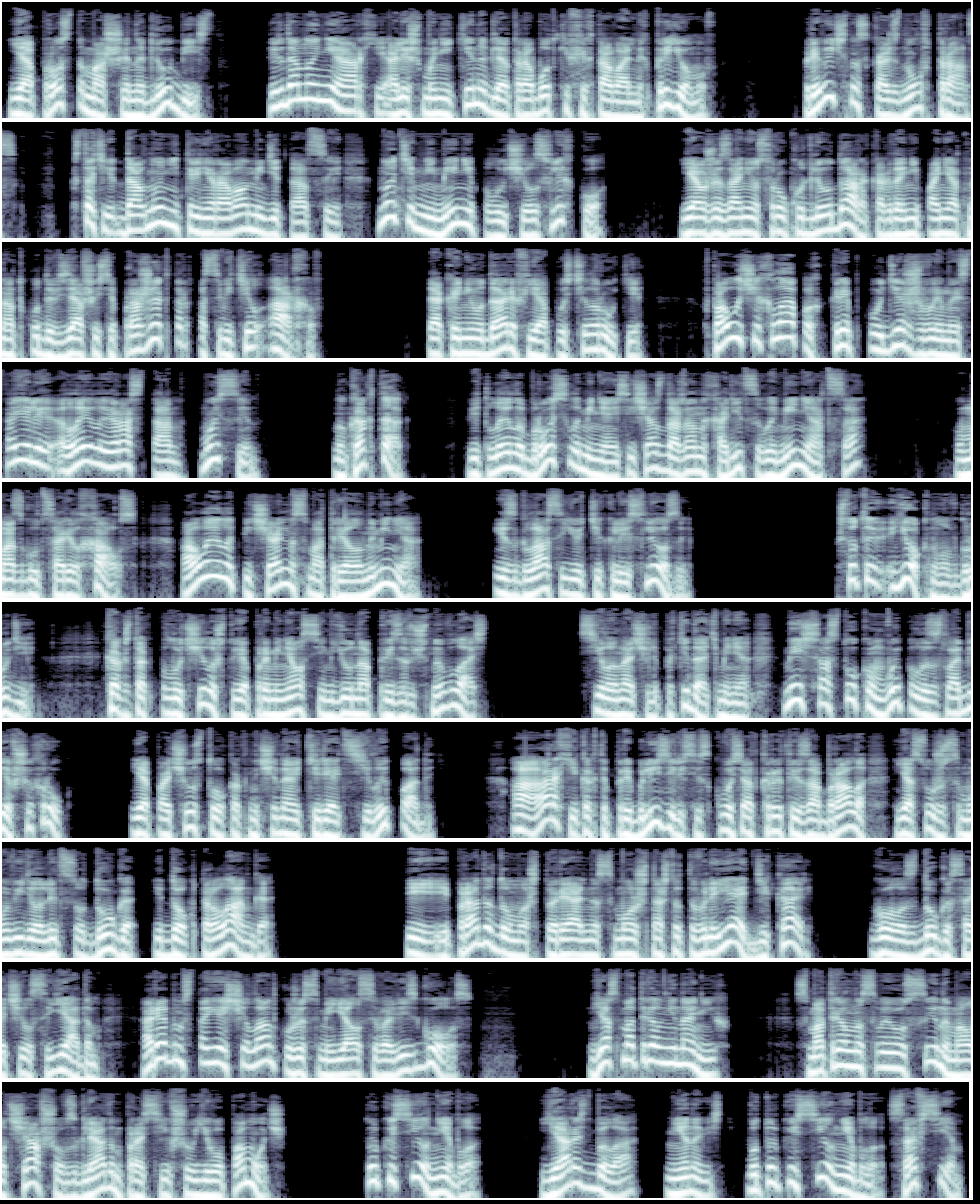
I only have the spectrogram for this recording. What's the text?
Я просто машина для убийств. Передо мной не архи, а лишь манекены для отработки фехтовальных приемов. Привычно скользнул в транс. Кстати, давно не тренировал медитации, но тем не менее получилось легко. Я уже занес руку для удара, когда непонятно откуда взявшийся прожектор осветил архов. Так и не ударив, я опустил руки. В паучьих лапах, крепко удерживаемые, стояли Лейла и Растан, мой сын. Но как так? Ведь Лейла бросила меня и сейчас должна находиться в имении отца? В мозгу царил хаос, а Лейла печально смотрела на меня. Из глаз ее текли слезы. Что-то ёкнуло в груди. Как же так получилось, что я променял семью на призрачную власть? Силы начали покидать меня. Меч со стуком выпал из ослабевших рук. Я почувствовал, как начинаю терять силы и падать. А архи как-то приблизились, и сквозь открытые забрала я с ужасом увидел лицо Дуга и доктора Ланга. «Ты и правда думал, что реально сможешь на что-то влиять, дикарь?» Голос Дуга сочился ядом, а рядом стоящий Ланг уже смеялся во весь голос. Я смотрел не на них. Смотрел на своего сына, молчавшего, взглядом просившего его помочь. Только сил не было. Ярость была, ненависть. Вот только сил не было, совсем.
